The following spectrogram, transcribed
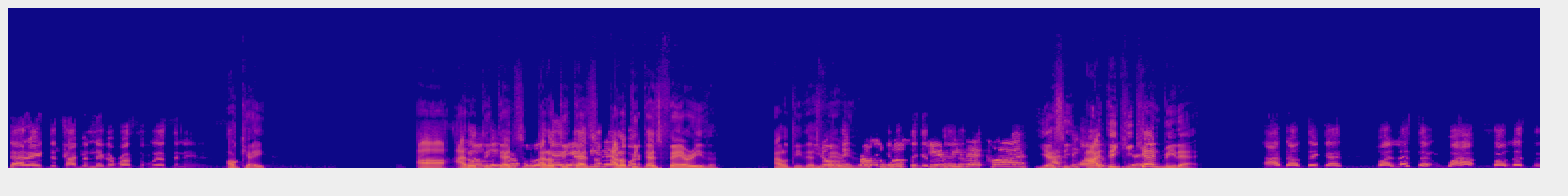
that ain't the type of nigga Russell Wilson is. Okay. Uh, I don't don't think think that's. I don't think that's. I don't think that's fair either. I don't think that's fair. You don't fair think either. Russell Wilson can be that, Clyde? Yes, I think I he think can he be can be that. I don't think that. But listen, wow. So listen.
